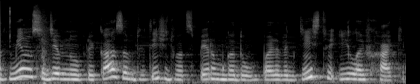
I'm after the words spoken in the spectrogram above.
Отмена судебного приказа в 2021 году. Порядок действий и лайфхаки.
